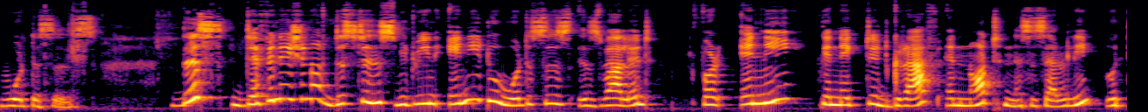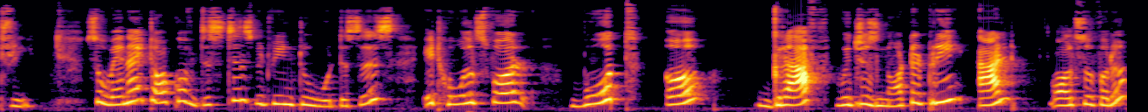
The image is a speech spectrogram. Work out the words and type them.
vertices. This definition of distance between any two vertices is valid for any connected graph and not necessarily a tree. So when I talk of distance between two vertices, it holds for both a graph which is not a tree and also for a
